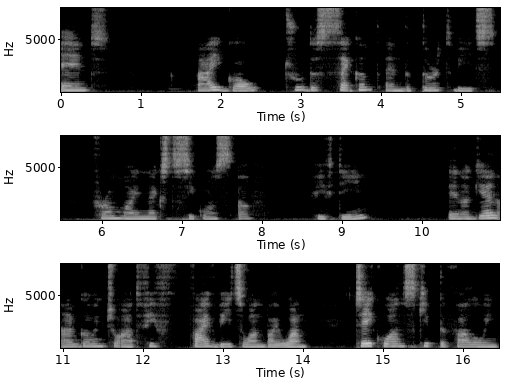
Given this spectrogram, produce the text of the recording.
and I go through the second and the third beads from my next sequence of 15 and again I'm going to add five beads one by one. Take one, skip the following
